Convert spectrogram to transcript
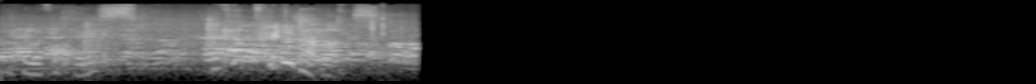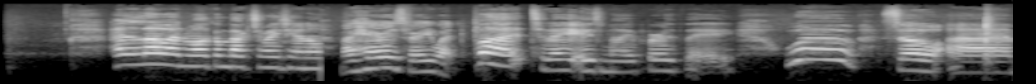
If you look at this, look how pretty that looks. To my channel. My hair is very wet, but today is my birthday. Woo! So, um,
